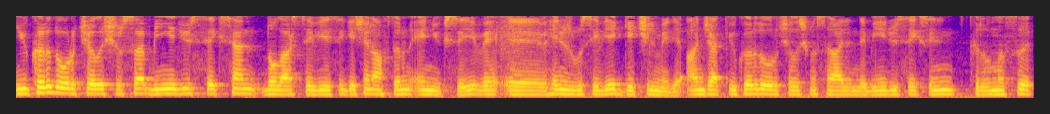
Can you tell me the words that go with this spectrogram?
yukarı doğru çalışırsa 1780 dolar seviyesi geçen haftanın en yükseği ve e, henüz bu seviye geçilmedi. Ancak yukarı doğru çalışması halinde 1780'in kırılması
